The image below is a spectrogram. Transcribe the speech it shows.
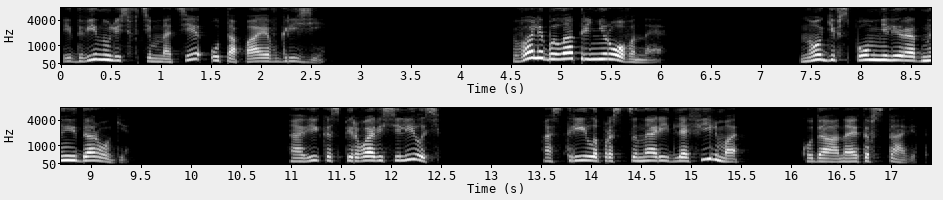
и двинулись в темноте, утопая в грязи. Валя была тренированная. Ноги вспомнили родные дороги. А Вика сперва веселилась, острила про сценарий для фильма, куда она это вставит.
